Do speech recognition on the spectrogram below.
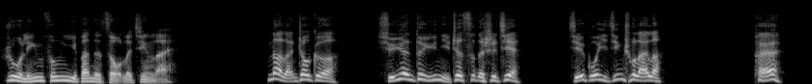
若林风一般的走了进来。纳兰朝哥，学院对于你这次的事件，结果已经出来了。哎，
